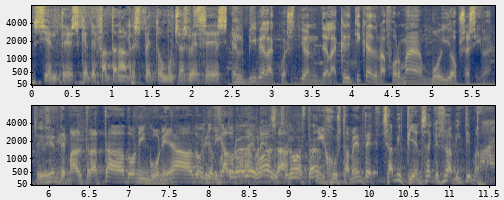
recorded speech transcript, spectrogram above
Sientes que te faltan al respeto muchas veces. Él vive la cuestión de la crítica de una forma muy obsesiva. Se siente maltratado, ninguneado, No, criticado por la prensa. si no va a estar. y justamente Xavi piensa que es una víctima.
